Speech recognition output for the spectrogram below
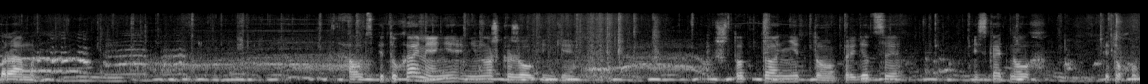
брамы. А вот с петухами они немножко желтенькие. Что-то не то. Придется искать новых петухов.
